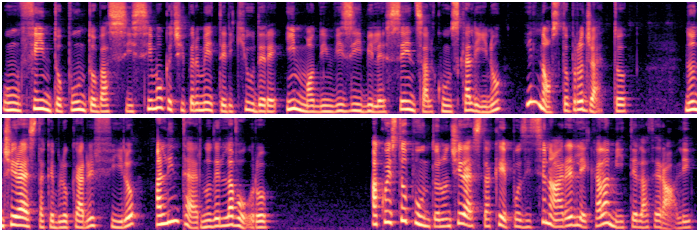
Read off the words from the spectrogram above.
un finto punto bassissimo che ci permette di chiudere in modo invisibile senza alcun scalino il nostro progetto. Non ci resta che bloccare il filo all'interno del lavoro. A questo punto non ci resta che posizionare le calamite laterali.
